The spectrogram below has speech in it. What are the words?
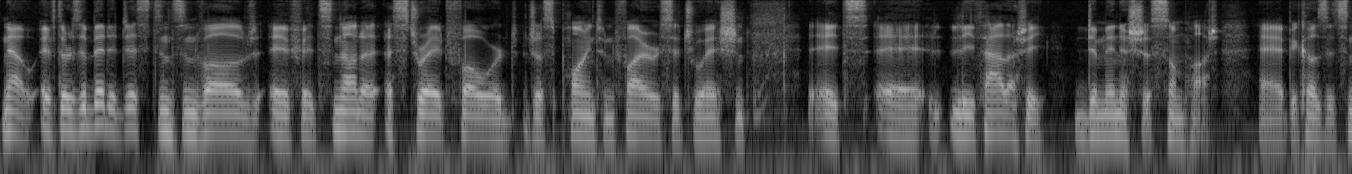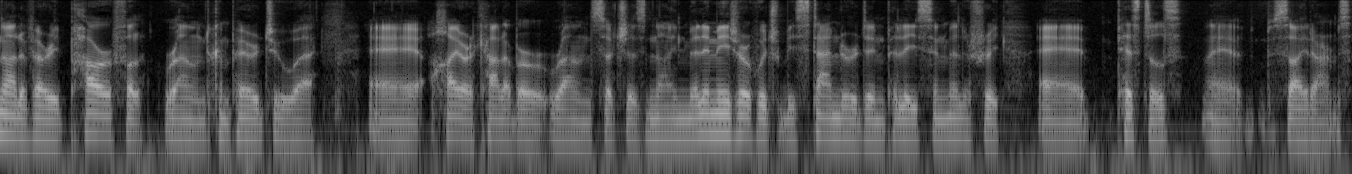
Now, if there's a bit of distance involved, if it's not a, a straightforward just point and fire situation, its uh, lethality diminishes somewhat uh, because it's not a very powerful round compared to uh, uh, higher caliber rounds such as 9mm, which would be standard in police and military uh, pistols, uh, sidearms,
